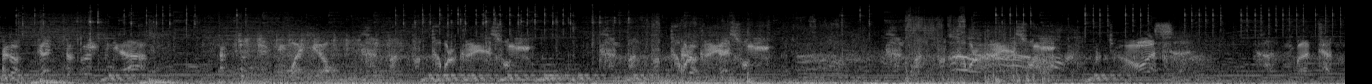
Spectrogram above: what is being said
작업 끝 듣고 있습니다. 작전 준비 완료. 간판 붙어볼까요, 송이? 간판 붙어볼까요, 송이? 간판 붙어볼까요, 송이? 좋았어. 한바탕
